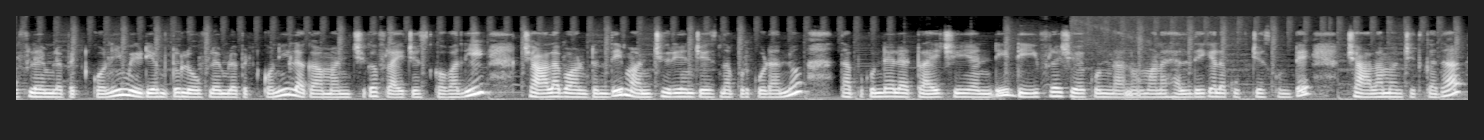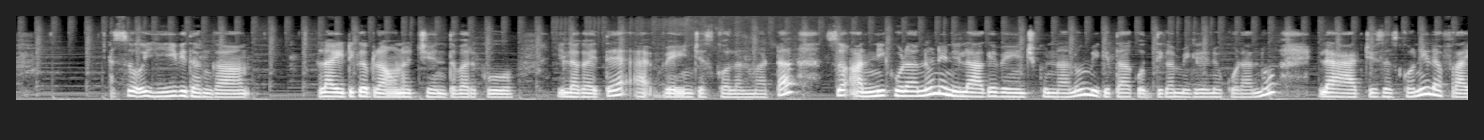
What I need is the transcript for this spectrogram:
ఫ్లేమ్లో పెట్టుకొని మీడియం టు లో ఫ్లేమ్లో పెట్టుకొని ఇలాగా మంచిగా ఫ్రై చేసుకోవాలి. చాలా బాగుంటుంది. మంచూరియన్ చేసినప్పుడు కూడాను తప్పకుండా ఇలా ట్రై చేయండి. డీప్ ఫ్రై చేయకుండాను మన హెల్దీగా ఇలా కుక్ చేసుకుంటే చాలా మంచిది కదా. సో ఈ విధంగా లైట్గా బ్రౌన్ వచ్చేంత వరకు ఇలాగైతే వేయించేసుకోవాలన్నమాట. సో అన్నీ కూడాను నేను ఇలాగే వేయించుకున్నాను. మిగతా కొద్దిగా మిగిలినవి కూడాను ఇలా యాడ్ చేసేసుకొని ఇలా ఫ్రై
